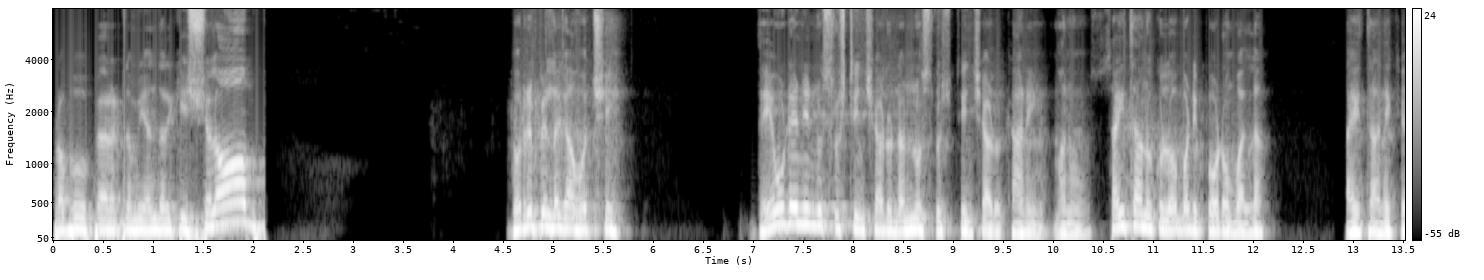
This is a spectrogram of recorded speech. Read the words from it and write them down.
ప్రభు పేరట్ల మీ అందరికీ షలాం గొర్రెపిల్లగా వచ్చి దేవుడే నిన్ను సృష్టించాడు నన్ను సృష్టించాడు కానీ మనం సైతానుకు లోబడిపోవడం వల్ల సైతానికి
